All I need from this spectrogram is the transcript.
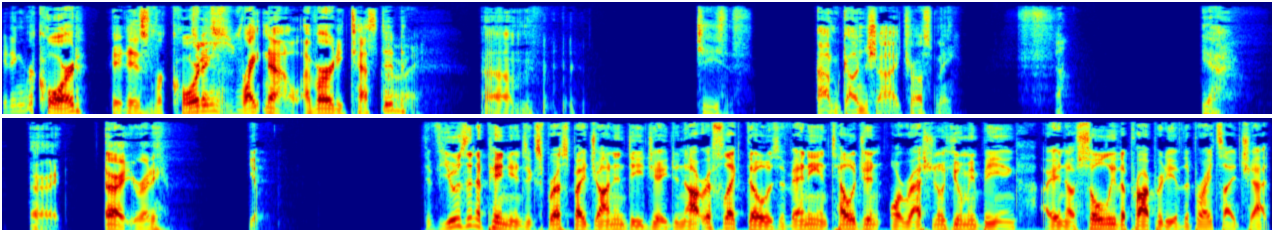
hitting record. It is recording Yes. right now. I've already tested. Right. Um, Jesus, I'm gun shy. Trust me. Yeah. Yeah. All right. All right. You ready? Yep. The views and opinions expressed by John and DJ do not reflect those of any intelligent or rational human being and are solely the property of the Brightside Chat.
